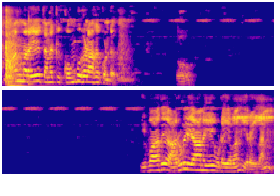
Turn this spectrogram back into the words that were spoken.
நான்மறையை தனக்கு கொம்புகளாக கொண்டது. ஓ. இவ்வாறு அருள் யானையை உடையவன் இறைவன்.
